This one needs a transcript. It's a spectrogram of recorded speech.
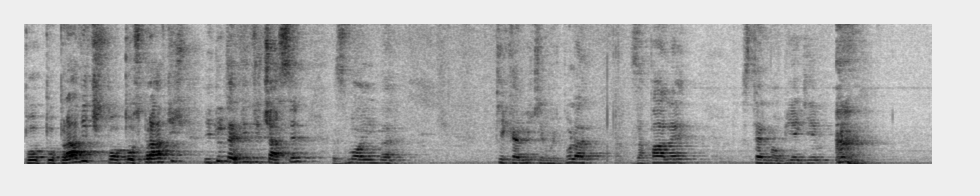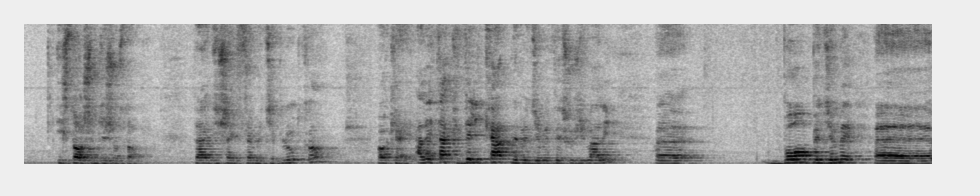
po, poprawić, po, posprawdzić. I tutaj w międzyczasem z moim e, piekarnikiem Whirlpoola zapalę z termobiegiem i 180 stopni. Tak, dzisiaj chcemy cieplutko. Ok, ale tak delikatny będziemy też używali, e, bo będziemy e,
